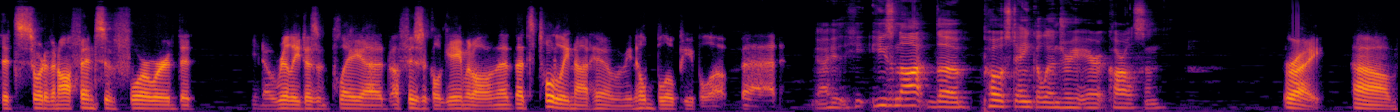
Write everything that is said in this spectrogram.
that's sort of an offensive forward that you know really doesn't play a, a physical game at all, and that, that's totally not him. I mean, he'll blow people up bad. yeah, he, he, he's not the post ankle injury Erik Karlsson. Right. Um,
